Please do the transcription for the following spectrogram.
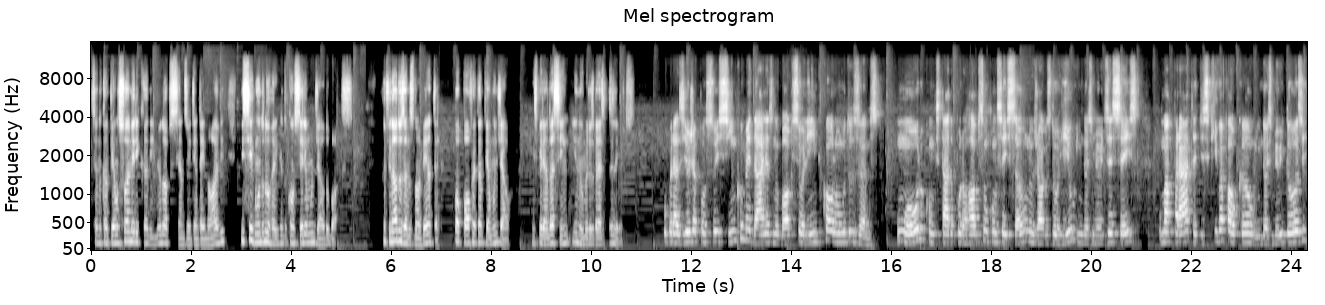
sendo campeão sul-americano em 1989 e segundo no ranking do Conselho Mundial do Boxe. No final dos anos 90, Popó foi campeão mundial, inspirando assim inúmeros brasileiros. O Brasil já possui cinco medalhas no boxe olímpico ao longo dos anos, um ouro conquistado por Robson Conceição nos Jogos do Rio em 2016, uma prata de Esquiva Falcão em 2012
